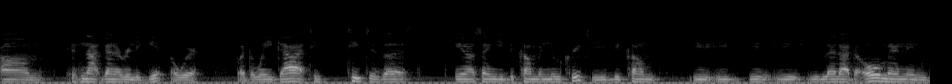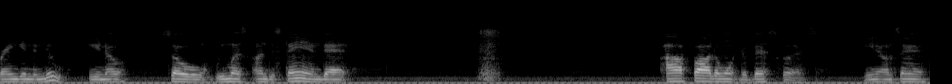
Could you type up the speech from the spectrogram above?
um, it's not going to really get nowhere. But the way God te- teaches us, you know what I'm saying, you become a new creature. You become, you, you, you, you, you let out the old man and bring in the new, you know? So we must understand that our Father want the best for us. You know what I'm saying?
